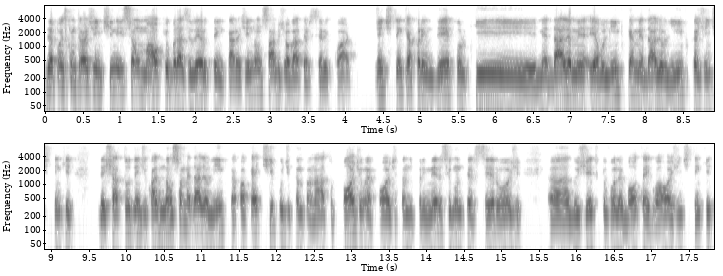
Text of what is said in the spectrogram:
Depois contra a Argentina, isso é um mal que o brasileiro tem, cara. A gente não sabe jogar terceiro e quarto. A gente tem que aprender porque medalha é olímpica é medalha olímpica, a gente tem que deixar tudo dentro de quadro, não só medalha olímpica, qualquer tipo de campeonato, pódio é pódio, estando primeiro, segundo, terceiro hoje, uh, do jeito que o voleibol está igual, a gente tem que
